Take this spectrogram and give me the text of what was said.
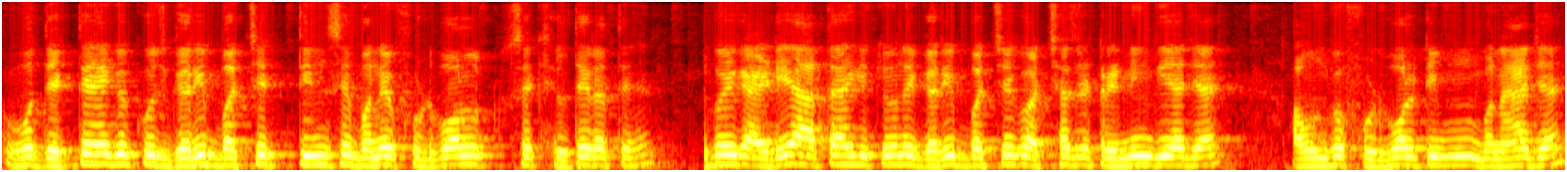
वो देखते हैं कि कुछ गरीब बच्चे टीन से बने फुटबॉल से खेलते रहते हैं। उनको एक आइडिया आता है कि क्यों नहीं गरीब बच्चे को अच्छा से ट्रेनिंग दिया जाए, और उनको फुटबॉल टीम बनाया जाए,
